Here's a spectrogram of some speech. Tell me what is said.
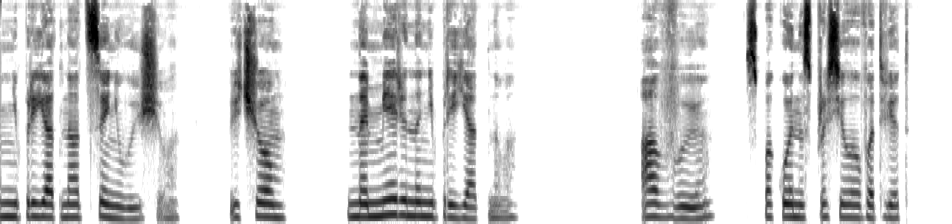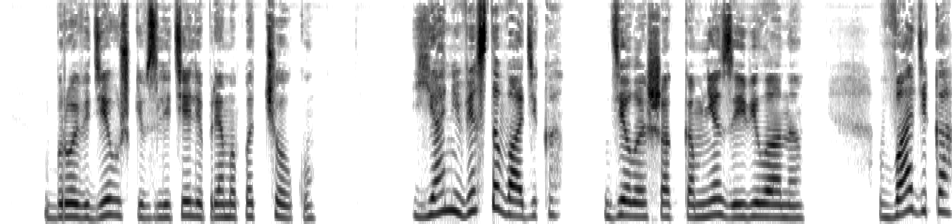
неприятно оценивающего, причем намеренно неприятного. «А вы?» — спокойно спросила в ответ. Брови девушки взлетели прямо под челку. «Я невеста Вадика», — делая шаг ко мне, заявила она. «Вадика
